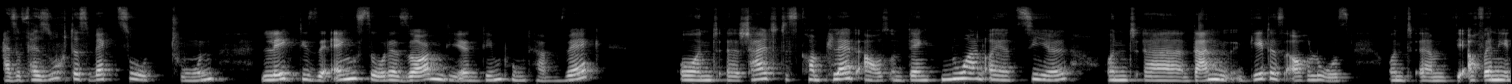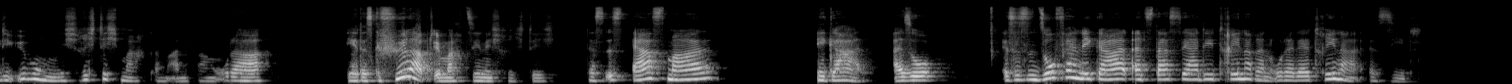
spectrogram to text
Also, versucht das wegzutun. Legt diese Ängste oder Sorgen, die ihr in dem Punkt habt, weg und, äh, schaltet es komplett aus und denkt nur an euer Ziel und, äh, dann geht es auch los. Und, ähm, die auch wenn ihr die Übungen nicht richtig macht am Anfang oder ihr das Gefühl habt, ihr macht sie nicht richtig, das ist erst mal egal. Also, es ist insofern egal, als dass ja die Trainerin oder der Trainer es sieht.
